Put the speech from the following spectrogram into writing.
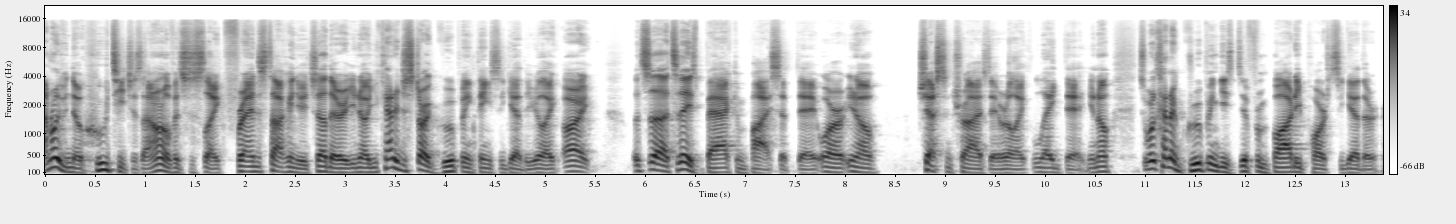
I don't even know who teaches. I don't know if it's just like friends talking to each other. You know, you kind of just start grouping things together. You're like, all right, let's uh today's back and bicep day, or you know, chest and tris day, or like leg day. You know, so we're kind of grouping these different body parts together.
